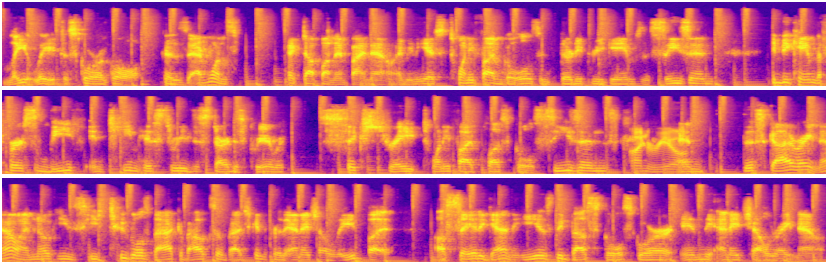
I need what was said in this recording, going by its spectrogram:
lately to score a goal because everyone's picked up on it by now. I mean, he has 25 goals in 33 games this season. He became the first Leaf in team history to start his career with six straight 25 plus goal seasons. Unreal. And this guy right now, I know he's he's two goals back of Alex Ovechkin for the NHL lead, but I'll say it again, he is the best goal scorer in the NHL right now.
